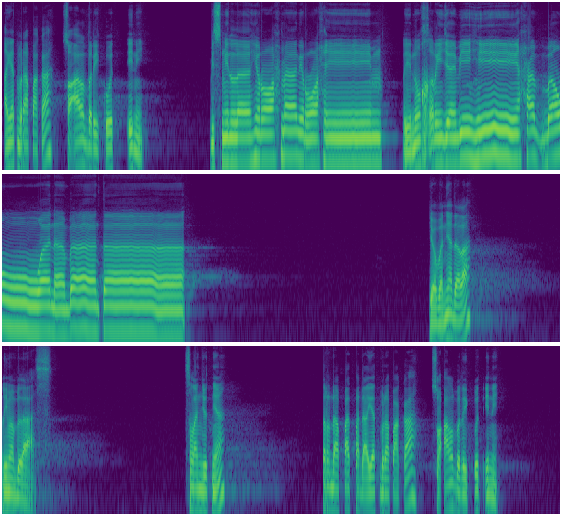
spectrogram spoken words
Ayat berapakah soal berikut ini? Bismillahirrahmanirrahim. Bihi habban wa nabata. Jawabannya adalah 15. Selanjutnya, terdapat pada ayat berapakah soal berikut ini?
